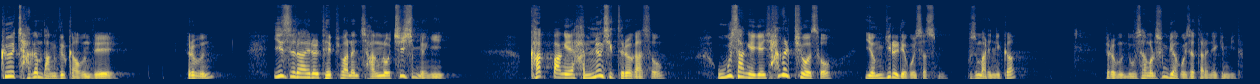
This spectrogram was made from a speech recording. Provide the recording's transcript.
그 작은 방들 가운데 여러분 이스라엘을 대표하는 장로 70명이 각 방에 한 명씩 들어가서 우상에게 향을 피워서 연기를 내고 있었습니다. 무슨 말입니까? 여러분 우상을 숭배하고 있었다는 얘기입니다.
